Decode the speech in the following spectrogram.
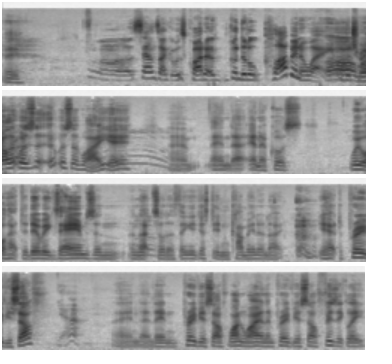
Yeah. Oh, sounds like it was quite a good little club in a way. Oh well, it was it was a way, yeah, um, and uh, and of course, we all had to do exams and, and that sort of thing. You just didn't come in and they, you had to prove yourself, Yeah. And, and then prove yourself one way, and then prove yourself physically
